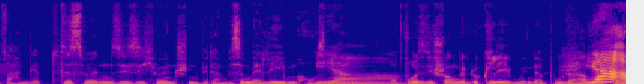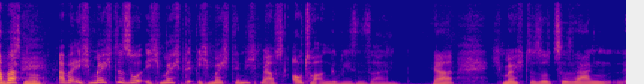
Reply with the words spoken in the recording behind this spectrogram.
Sachen gibt. Das würden Sie sich wünschen, wieder ein bisschen mehr Leben ausmachen. Ja. Obwohl Sie schon genug Leben in der Bude haben. Ja, aber, Ne? aber ich möchte so, ich möchte, ich möchte nicht mehr aufs Auto angewiesen sein. Ja, ich möchte sozusagen,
